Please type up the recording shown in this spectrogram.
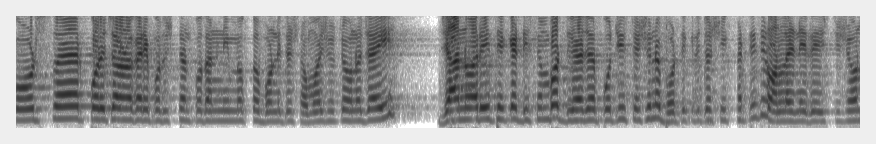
কোর্সের পরিচালনাকারী প্রতিষ্ঠান প্রদান নিম্নোক্ত বর্ণিত সময়সূচি অনুযায়ী জানুয়ারি থেকে ডিসেম্বর দুই হাজার পঁচিশ সেশনে ভর্তিকৃত শিক্ষার্থীদের অনলাইনে রেজিস্ট্রেশন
